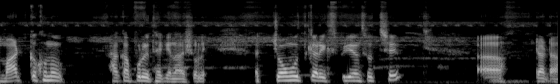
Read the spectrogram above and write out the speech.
মাঠ কখনো ফাঁকা পড়ে থাকে না আসলে। চমৎকার এক্সপিরিয়েন্স হচ্ছে। টাটা।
